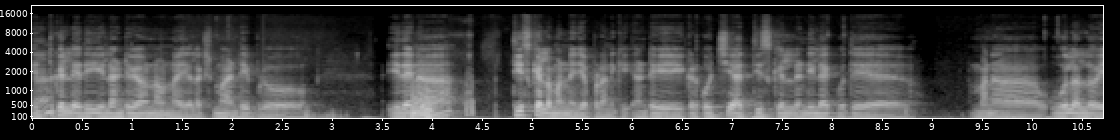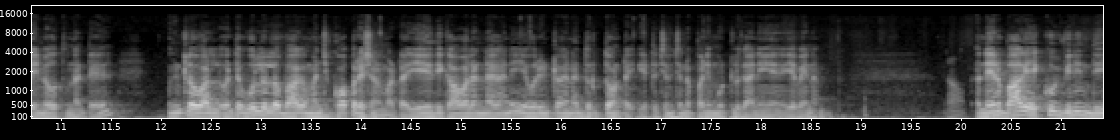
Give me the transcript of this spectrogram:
ఎత్తుకెళ్ళేది ఇలాంటివి ఏమన్నా ఉన్నాయా లక్ష్మ? అంటే ఇప్పుడు ఏదైనా తీసుకెళ్ళమని నేను చెప్పడానికి. అంటే ఇక్కడికి వచ్చి అది తీసుకెళ్ళండి లేకపోతే మన ఊళ్ళల్లో ఏమవుతుందంటే ఇంట్లో వాళ్ళు అంటే ఊళ్ళల్లో బాగా మంచి కోఆపరేషన్ అనమాట ఏది కావాలన్నా కానీ ఎవరి ఇంట్లో అయినా దొరుకుతూ ఉంటాయి. ఇట్లా చిన్న చిన్న పనిముట్లు కానీ ఏవైనా. నేను బాగా ఎక్కువ వినింది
